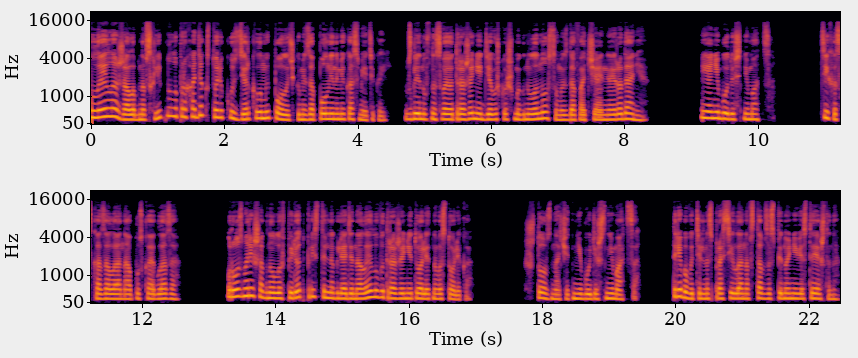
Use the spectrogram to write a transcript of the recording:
Лейла жалобно всхлипнула, проходя к столику с зеркалом и полочками, заполненными косметикой. Взглянув на свое отражение, девушка шмыгнула носом, издав отчаянное рыдание. «Я не буду сниматься», — тихо сказала она, опуская глаза. Розмари шагнула вперед, пристально глядя на Лейлу в отражении туалетного столика. «Что значит «не будешь сниматься»?» — требовательно спросила она, встав за спиной невесты Эштона.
